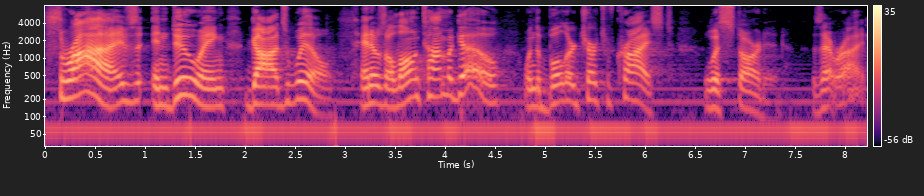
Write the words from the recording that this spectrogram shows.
thrives in doing God's will. And it was a long time ago when the Bullard Church of Christ was started. Is that right?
